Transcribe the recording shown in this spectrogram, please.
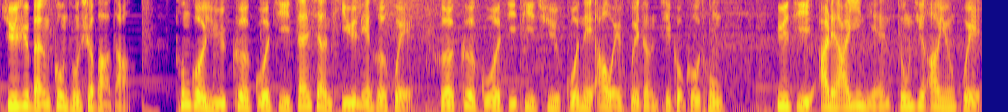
据日本共同社报道。通过与各国际单项体育联合会和各国及地区国内奥委会等机构沟通，预计2021年东京奥运会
